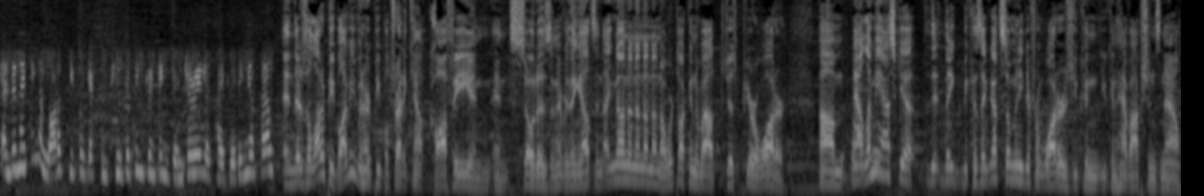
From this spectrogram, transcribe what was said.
And then I think a lot of people get confused. They think drinking ginger ale is hydrating yourself. And there's a lot of people. I've even heard people try to count coffee and, and sodas and everything else. And like, no, no, no, no, no, no. We're talking about just pure water. Um, exactly. Now, let me ask you, they because they've got so many different waters, you can you can have options now.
